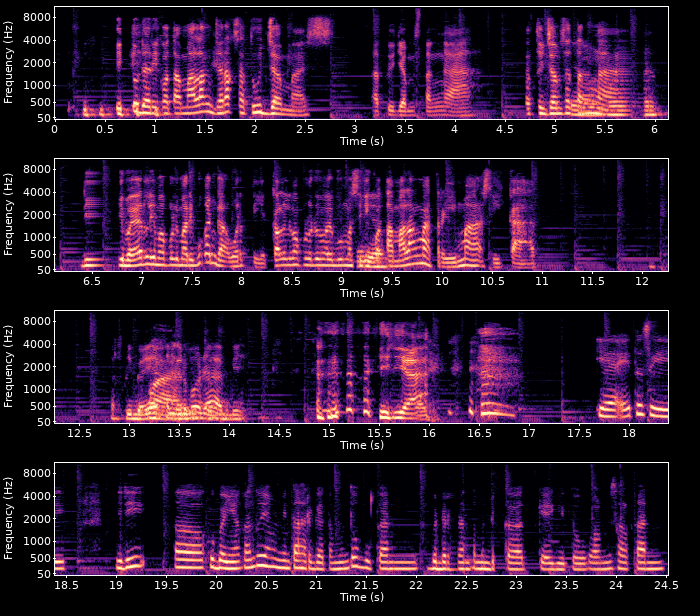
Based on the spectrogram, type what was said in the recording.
itu dari kota Malang jarak satu jam mas. Satu jam setengah satu jam setengah. ya, di, dibayar lima puluh lima ribu kan nggak worth it. Kalau lima puluh lima ribu masih iya. di kota Malang mah terima sikat. Harus dibayar kan rumah udah habis. Iya. Ya itu sih. Jadi uh, kebanyakan tuh yang minta harga temen tuh bukan beneran temen dekat kayak gitu. Kalau misalkan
